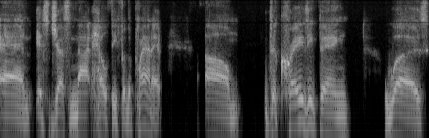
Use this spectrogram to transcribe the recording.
and it's just not healthy for the planet. Um, the crazy thing was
